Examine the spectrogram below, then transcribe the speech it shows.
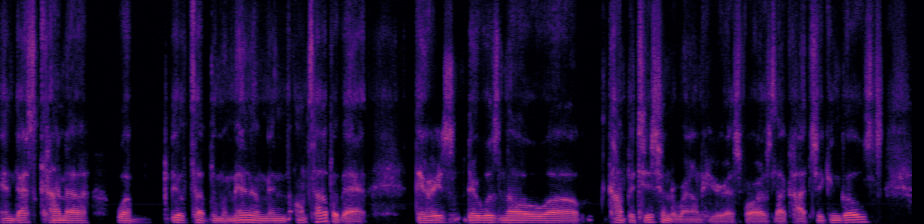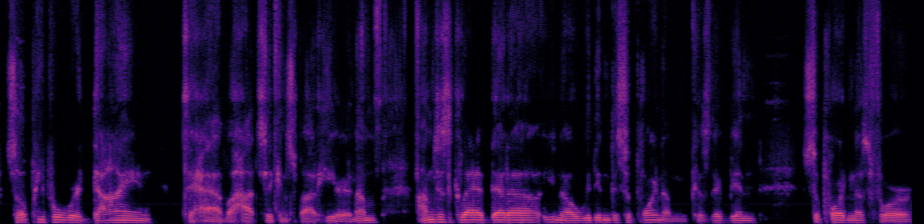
and that's kind of what built up the momentum. And on top of that, there is there was no uh, competition around here as far as like hot chicken goes. So people were dying to have a hot chicken spot here, and I'm I'm just glad that uh you know we didn't disappoint them because they've been supporting us for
